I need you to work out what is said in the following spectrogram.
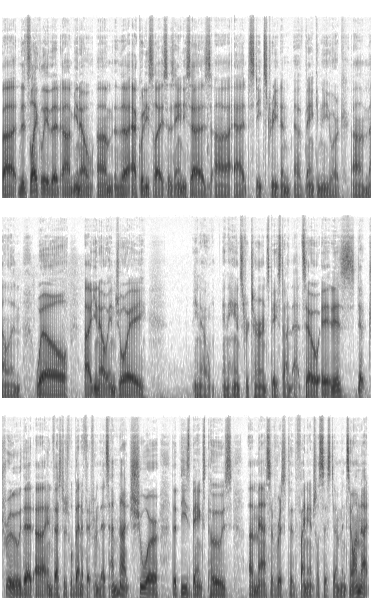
uh, it's likely that um, you know um, the equity slice, as Andy says, uh, at State Street and uh, Bank in New York, um, Mellon will uh, you know enjoy you know, enhanced returns based on that. So it is true that uh, investors will benefit from this. I'm not sure that these banks pose a massive risk to the financial system, and so I'm not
